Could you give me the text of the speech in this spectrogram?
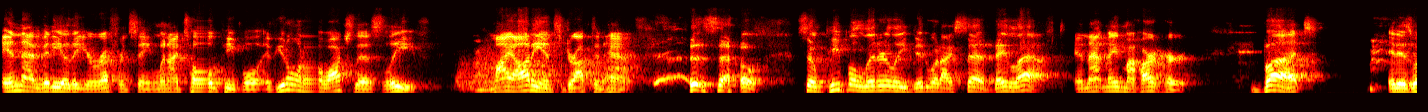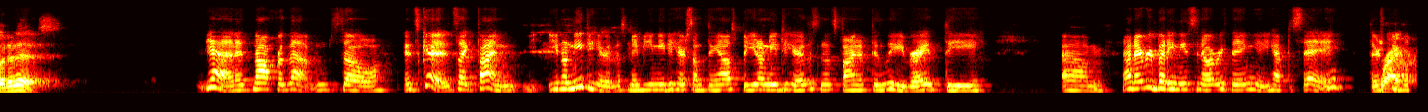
in that video that you're referencing, when I told people if you don't want to watch this, leave, my audience dropped in half. so, so people literally did what I said. They left, and that made my heart hurt. But it is what it is. Yeah and it's not for them. So it's good. It's like fine you don't need to hear this. Maybe you need to hear something else but you don't need to hear this and that's fine if they leave right? The um not everybody needs to know everything you have to say. There's right. people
